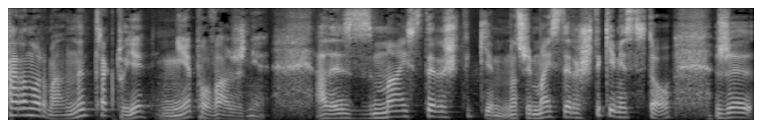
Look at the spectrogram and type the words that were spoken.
paranormalne traktuje niepoważnie. Ale z majstersztykiem, znaczy majstersztykiem jest to, że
